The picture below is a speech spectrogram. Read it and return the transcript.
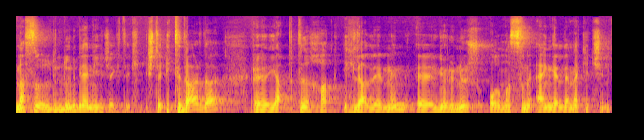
nasıl öldürüldüğünü bilemeyecektik. İşte iktidar da e, yaptığı hak ihlallerinin e, görünür olmasını engellemek için,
